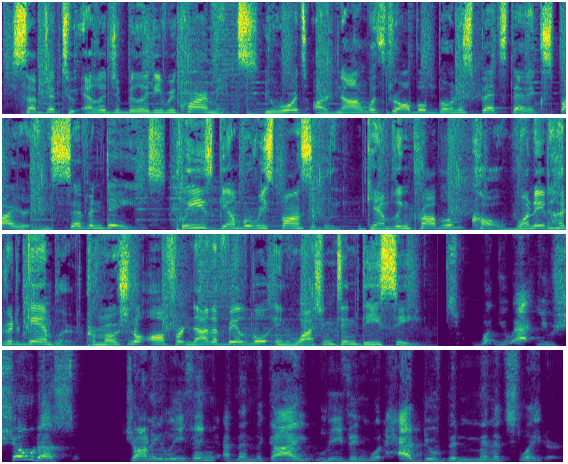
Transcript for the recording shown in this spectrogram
subject to eligibility requirements. Rewards are non withdrawable bonus bets that expire in seven days. Please gamble responsibly. Gambling problem? Call 1 800 Gambler. Promotional offer not available in Washington, D.C. What you at, you showed us Johnny leaving and then the guy leaving what had to have been minutes later.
